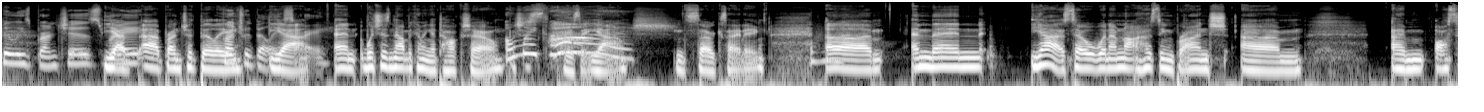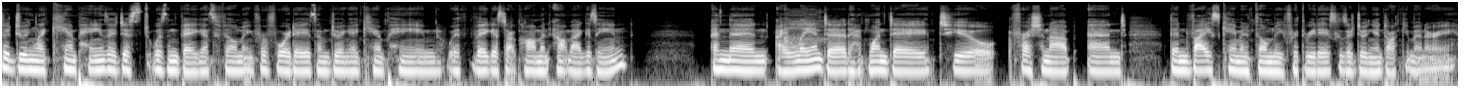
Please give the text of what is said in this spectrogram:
Billie's brunches, right? Yeah, uh, brunch with Billie. Brunch with Billie, Yeah, sorry. and which is now becoming a talk show. oh which my is crazy. Yeah, it's so exciting. Oh Um, and then, yeah, so when I'm not hosting brunch, um, I'm also doing like campaigns. I just was in Vegas filming for four days. I'm doing a campaign with Vegas.com and Out Magazine. And then I landed, had one day to freshen up, and then Vice came and filmed me for three days because they're doing a documentary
